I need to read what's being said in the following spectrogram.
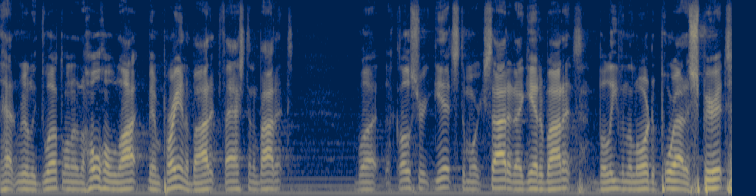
hadn't really dwelt on it a whole whole lot. Been praying about it, fasting about it. But the closer it gets, the more excited I get about it. Believing the Lord to pour out His Spirit.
